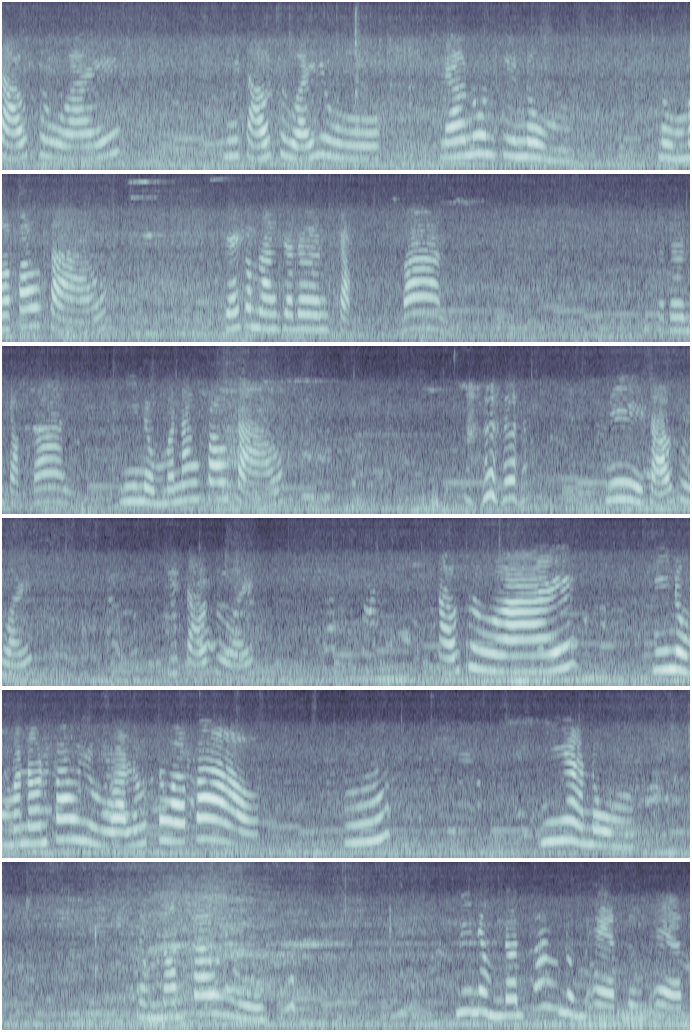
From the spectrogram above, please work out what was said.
สาวสวย มีสาวสวยอยู่ แล้วนู่นคือหนุ่ม หนุ่มมาเฝ้าสาว เจ๊กำลังจะเดินกลับบ้าน จะเดินกลับบ้าน มีหนุ่มมานั่งเฝ้าสาว นี่สาวสวย มีสาวสวย สาวสวย นุ่มมานอนเฝ้าอยู่อะ รู้ตัวเปล่าหือเนี่ยหนุ่ม หนุ่มนอนเฝ้าอยู่ มีหนุ่มนอนเฝ้าหนุ่มแอบหนุ่มแอบ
